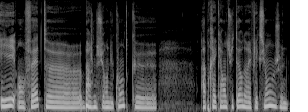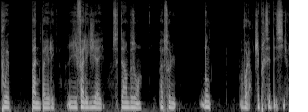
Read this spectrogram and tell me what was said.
Et en fait, euh, ben, je me suis rendu compte que après 48 heures de réflexion, je ne pouvais pas ne pas y aller. Il fallait que j'y aille. C'était un besoin absolu. Donc voilà, j'ai pris cette décision.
